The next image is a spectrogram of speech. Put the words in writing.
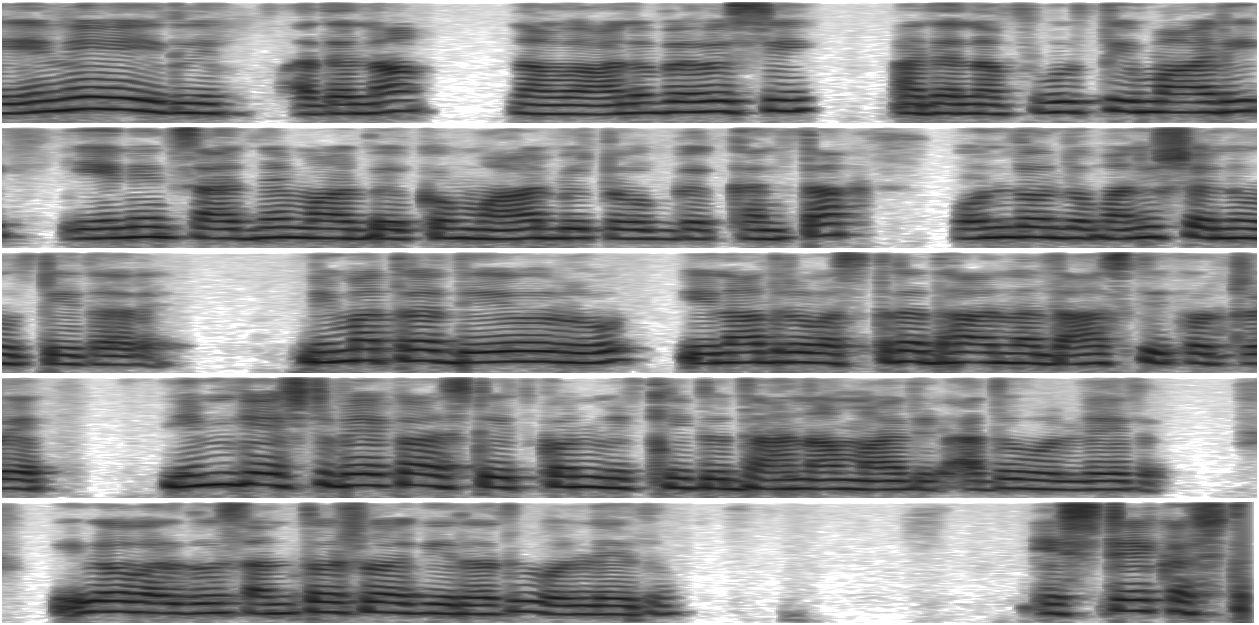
ಏನೇ ಇರ್ಲಿ, ಅದನ್ನ ನಾವು ಅನುಭವಿಸಿ, ಅದನ್ನ ಪೂರ್ತಿ ಮಾಡಿ ಏನೇನ್ ಸಾಧನೆ ಮಾಡ್ಬೇಕು ಮಾಡ್ಬಿಟ್ಟು ಹೋಗ್ಬೇಕಂತ ಒಂದೊಂದು ಮನುಷ್ಯನು ಹುಟ್ಟಿದ್ದಾರೆ ನಿಮ್ಮ ಹತ್ರ ದೇವರು ಏನಾದ್ರೂ ವಸ್ತ್ರದಾನ ಜಾಸ್ತಿ ಕೊಟ್ರೆ ನಿಮ್ಗೆ ಎಷ್ಟು ಬೇಕೋ ಅಷ್ಟು ಇಟ್ಕೊಂಡ್ ಮಿಕ್ಕಿದ್ದು ದಾನ ಮಾಡಿ, ಅದು ಒಳ್ಳೇದು. ಇರೋವರೆಗೂ ಸಂತೋಷವಾಗಿ ಇರೋದು ಒಳ್ಳೇದು. ಎಷ್ಟೇ ಕಷ್ಟ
